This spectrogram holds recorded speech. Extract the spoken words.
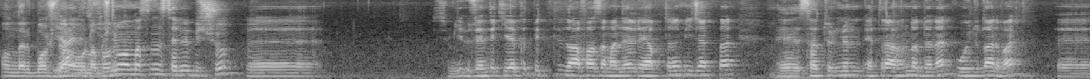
Onları boşluğa Yani uğurlamıştık. sonu olmasının sebebi şu. eee, şimdi üzerindeki yakıt bitti. Daha fazla manevra yaptıramayacaklar. Eee, Satürn'ün etrafında dönen uydular var. Eee,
